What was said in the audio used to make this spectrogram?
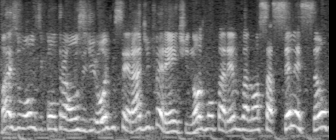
Mas o 11 contra 11 de hoje será diferente. Nós montaremos a nossa seleção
